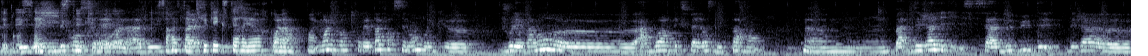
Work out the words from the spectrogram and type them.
Des conseils. des tout, conseils, ouais. voilà, des Ça reste un truc extérieur quand Voilà. même. Ouais. Moi, je ne me retrouvais pas forcément, donc euh, je voulais vraiment euh, avoir l'expérience des parents. Euh, bah, déjà, ça a deux buts. Dé- Déjà, euh,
